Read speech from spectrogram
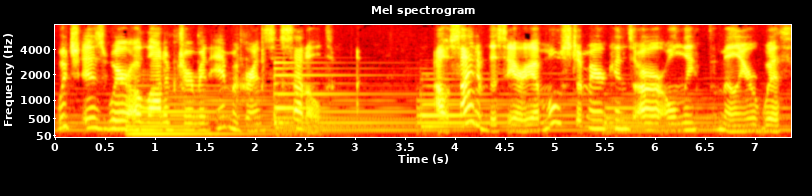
which is where a lot of German immigrants settled. Outside of this area, most Americans are only familiar with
